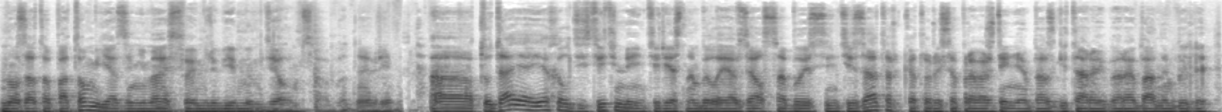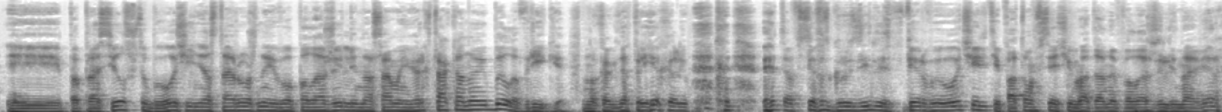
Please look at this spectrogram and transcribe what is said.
но зато потом я занимаюсь своим любимым делом в свободное время. А туда я ехал, действительно интересно было. Я взял с собой синтезатор, который сопровождение бас-гитары и барабаны были, и попросил, чтобы очень осторожно его положили на самый верх. Так оно и было в Риге. Но когда приехали, это все сгрузили в первую очередь, и потом все чемоданы положили наверх.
